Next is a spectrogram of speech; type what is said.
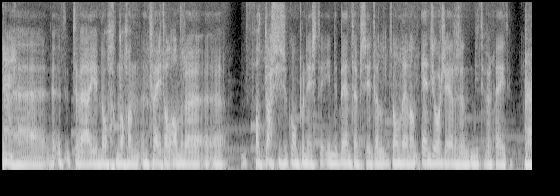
Eh, terwijl je nog, nog een, een tweetal andere eh, fantastische componisten in de band hebt zitten. John Lennon en George Harrison, niet te vergeten. Ja.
